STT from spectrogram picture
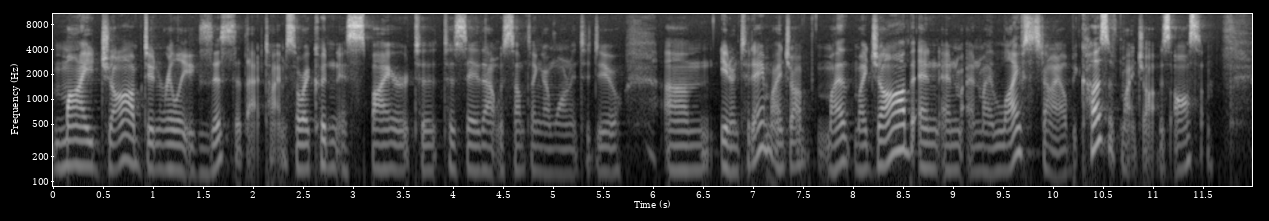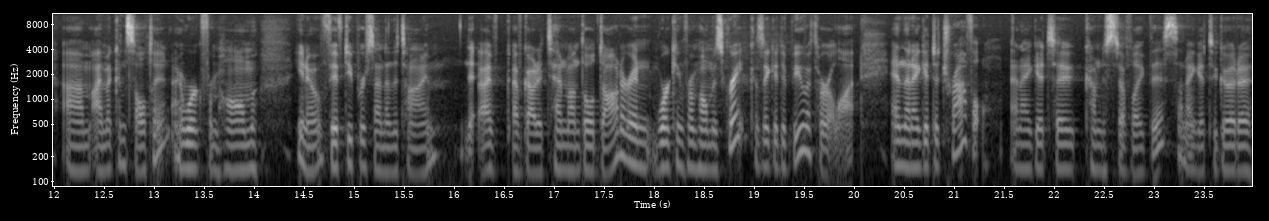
my job didn't really exist at that time, so I couldn't aspire to, to say that was something I wanted to do. Um, you know, today my job, my, my job and, and, and my lifestyle because of my job is awesome. Um, I'm a consultant. I work from home, you know, 50% of the time. I've, I've got a 10 month old daughter, and working from home is great because I get to be with her a lot. And then I get to travel, and I get to come to stuff like this, and I get to go to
